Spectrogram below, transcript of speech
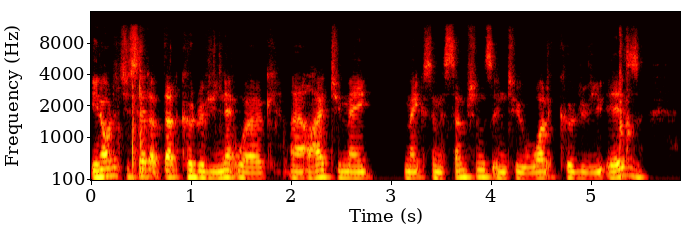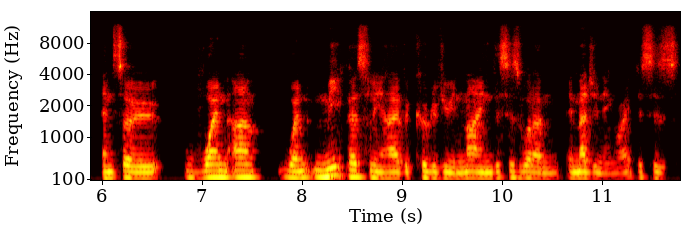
in order to set up that code review network, uh, I had to make make some assumptions into what a code review is. And so when um, when me personally, I have a code review in mind, this is what I'm imagining, right? This is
